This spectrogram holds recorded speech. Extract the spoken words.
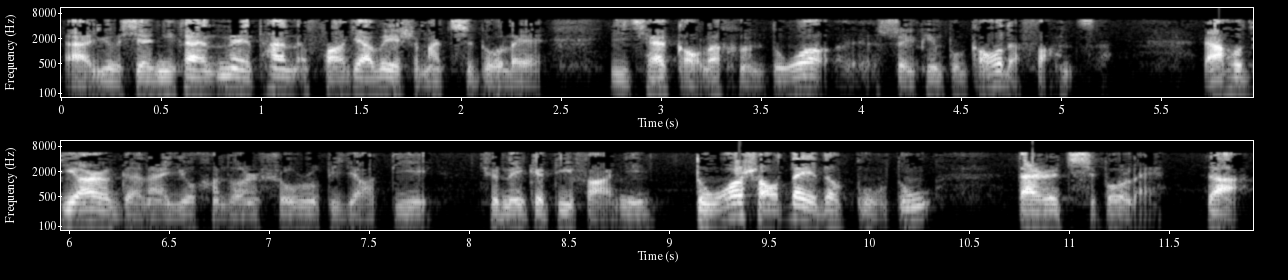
啊。有些你看，那他的房价为什么起不来？以前搞了很多水平不高的房子。然后第二个呢，有很多人收入比较低，就那个地方你多少代的股东，但是起不来，是吧？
